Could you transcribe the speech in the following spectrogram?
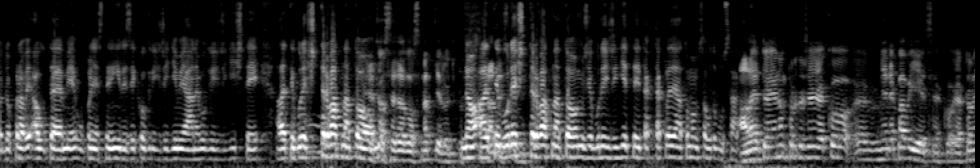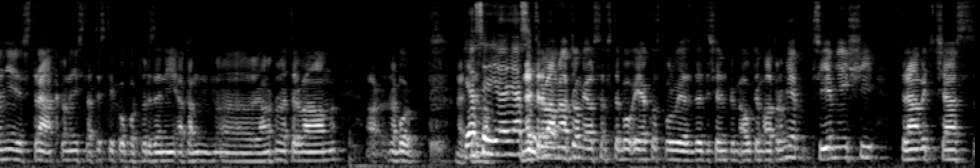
e, dopravy autem je úplně stejný riziko, když řídím já nebo když řídíš ty, ale ty budeš trvat na tom. Je to sedadlo smrti, Luďku. No, ale ty budeš trvat na tom, že budeš řídit ty, tak takhle já to mám s autobusákem. Ale to je jenom proto, že jako e, mě nebaví jet, jako, já to není strach, to není statistikou potvrzený a tam e, já na to netrvám, a, nebo pff, netrvám, Já se- já- já jsem- netrvám na tom, měl jsem s tebou i jako spolujezdec, když jen tím autem, ale pro mě je příjemnější trávit čas,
